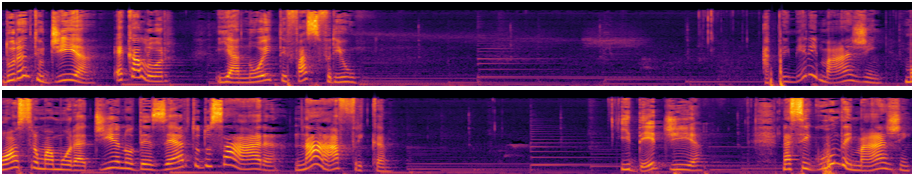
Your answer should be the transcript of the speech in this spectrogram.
Durante o dia é calor e à noite faz frio. A primeira imagem mostra uma moradia no deserto do Saara, na África. E de dia. Na segunda imagem,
